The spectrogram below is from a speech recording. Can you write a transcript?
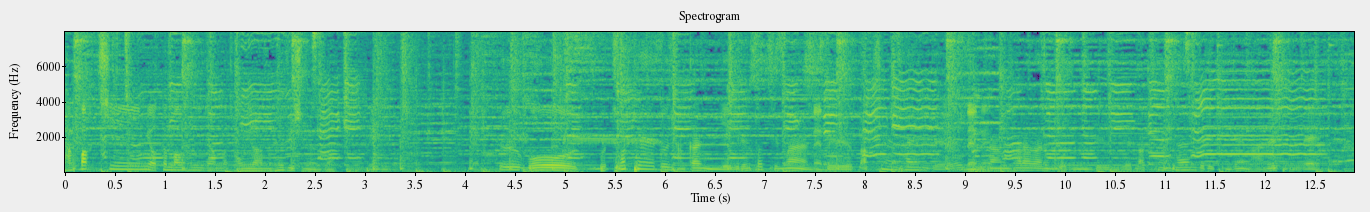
당박침이 어떤 방송인지 한번 정리를 한번 해주시면서 얘기해 주세요. 그뭐 뭐첫 회도 잠깐 얘기를 했었지만 네네. 그 빡치는 사연들 네네. 세상 살아가는 모든 분들이 이제 빡치는 사연들이 굉장히 많을 텐데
